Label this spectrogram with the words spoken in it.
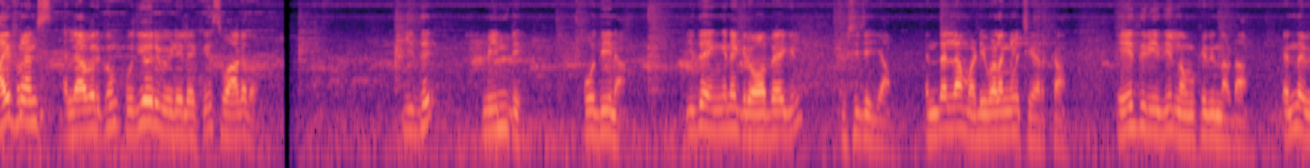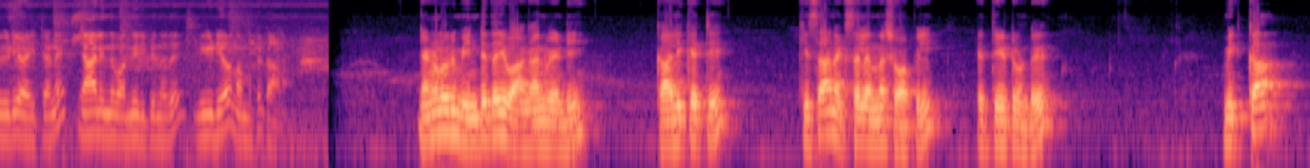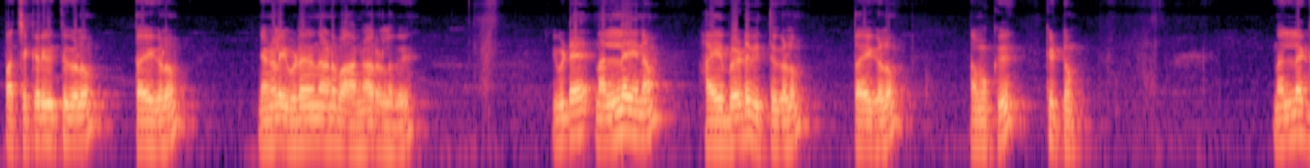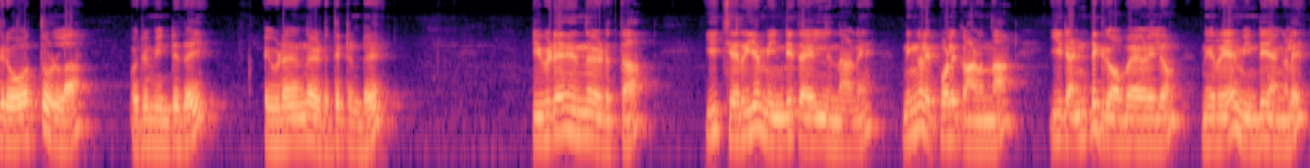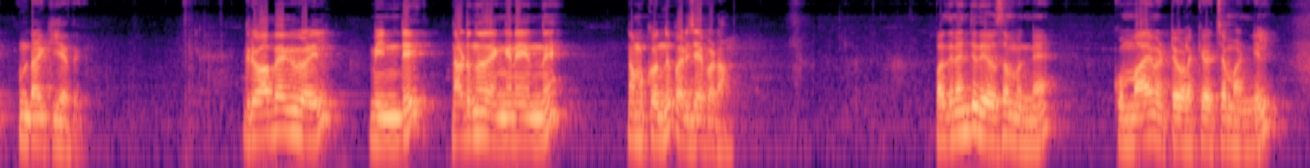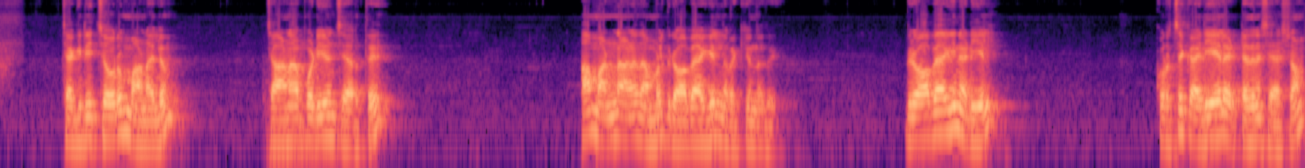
Hi friends എല്ലാവർക്കും പുതിയൊരു വീഡിയോയിലേക്ക് സ്വാഗതം. ഇത് മിന്റ് പുതിന. ഇത് എങ്ങനെ ഗ്രോ ബാഗിൽ കൃഷി ചെയ്യാം? എന്തെല്ലാം അടിവളങ്ങൾ ചേർക്കാം? ഏത് രീതിയിൽ നമുക്കിത് നടാം? എന്ന വീഡിയോ ആയിട്ടാണ് ഞാൻ ഇന്ന് വന്നിരിക്കുന്നത്. വീഡിയോ നമുക്ക് കാണാം. ഞങ്ങളൊരു മിന്റ് തൈ വാങ്ങാൻ വേണ്ടി കാലിക്കറ്റ് കിസാൻ എക്സൽ എന്ന ഷോപ്പിൽ എത്തിയിട്ടുണ്ട്. മിക്ക പച്ചക്കറി വിത്തുകളും തൈകളും ഞങ്ങൾ ഇവിടെ നിന്നാണ് വാങ്ങാറുള്ളത്. ഇവിടെ നല്ല ഇനം ഹൈബ്രിഡ് വിത്തുകളും തൈകളും നമുക്ക് കിട്ടും. നല്ല ഗ്രോത്തുള്ള ഒരു മിന്റ് തൈ ഇവിടെ നിന്ന് എടുത്തിട്ടുണ്ട്. ഇവിടെ നിന്ന് എടുത്ത ഈ ചെറിയ മിന്റ് തൈയിൽ നിന്നാണ് നിങ്ങളിപ്പോൾ കാണുന്ന ഈ രണ്ട് ഗ്രോ ബാഗുകളിലും നിറയെ മിന്റ് ഞങ്ങൾ ഉണ്ടാക്കിയത്. ഗ്രോ ബാഗുകളിൽ മിന്റ് നടുന്നത് എങ്ങനെയെന്ന് നമുക്കൊന്ന് പരിചയപ്പെടാം. പതിനഞ്ച് ദിവസം മുന്നേ കുമ്മായം ഇട്ട് ഇളക്കി വെച്ച മണ്ണിൽ ചകിരിച്ചോറും മണലും ചാണകപ്പൊടിയും ചേർത്ത് ആ മണ്ണാണ് നമ്മൾ ഗ്രോ ബാഗിൽ നിറയ്ക്കുന്നത്. ഗ്രോ ബാഗിനടിയിൽ കുറച്ച് കരിയില ഇട്ടതിന് ശേഷം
